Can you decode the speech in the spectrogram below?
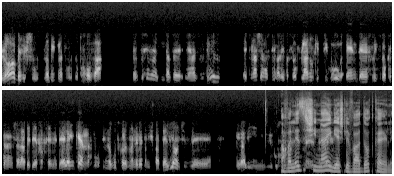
לא ברשות, לא בהתנדבות, זאת חובה, והם צריכים להגיע ולהסביר את מה שהם עושים. הרי בסוף לנו כציבור אין דרך לבדוק את הממשלה בדרך אחרת, אלא אם כן, אנחנו רוצים לרוץ כל הזמן לבית המשפט העליון, שזה נראה לי. אבל איזה שיניים יש לוועדות כאלה?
